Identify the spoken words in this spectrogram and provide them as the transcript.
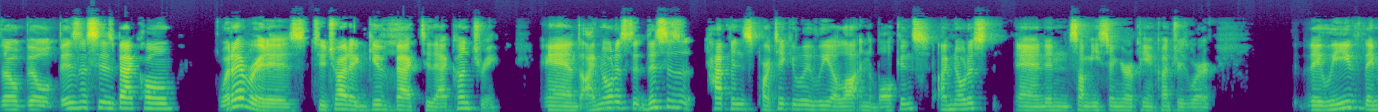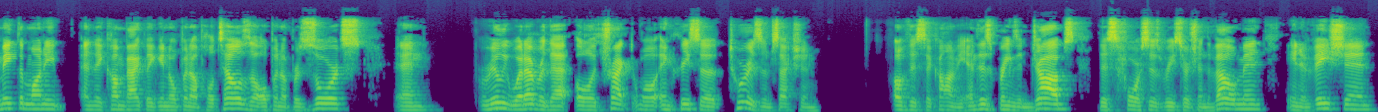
they'll build businesses back home, whatever it is, to try to give back to that country. And I've noticed that this is happens particularly a lot in the Balkans, I've noticed, and in some Eastern European countries where they leave, they make the money, and they come back. They can open up hotels, they'll open up resorts, and really whatever that will attract will increase a tourism section of this economy. And this brings in jobs, this forces research and development, innovation,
